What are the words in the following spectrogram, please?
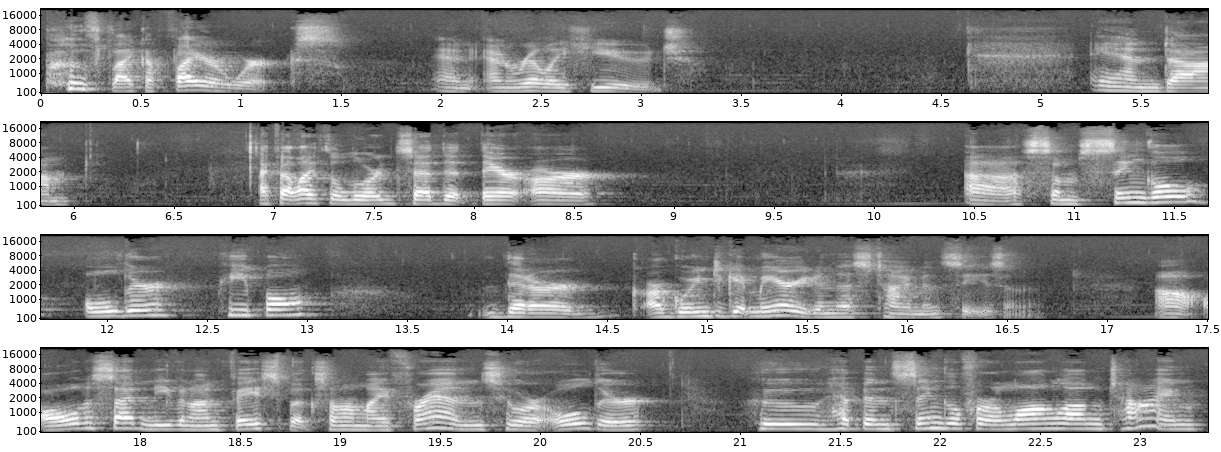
poofed like a fireworks and, and really huge and um, i felt like the lord said that there are uh, some single older people that are are going to get married in this time and season uh, all of a sudden, even on Facebook, some of my friends who are older, who have been single for a long, long time,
